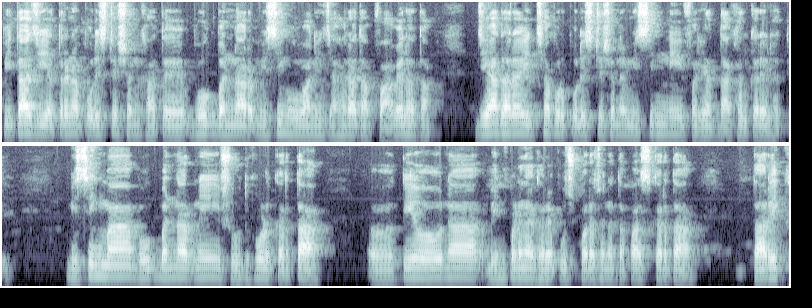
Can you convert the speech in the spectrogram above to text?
પિતાજી અત્રેના પોલીસ સ્ટેશન ખાતે ભોગ બનનાર મિસિંગ હોવાની જાહેરાત આપવા આવેલ હતા, જે આધારે ઈચ્છાપુર પોલીસ સ્ટેશને મિસિંગની ફરિયાદ દાખલ કરેલ હતી. મિસિંગમાં ભોગ બનનારની શોધખોળ કરતા તેઓના બહેનપણીના ઘરે પૂછપરછ અને તપાસ કરતા તારીખ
